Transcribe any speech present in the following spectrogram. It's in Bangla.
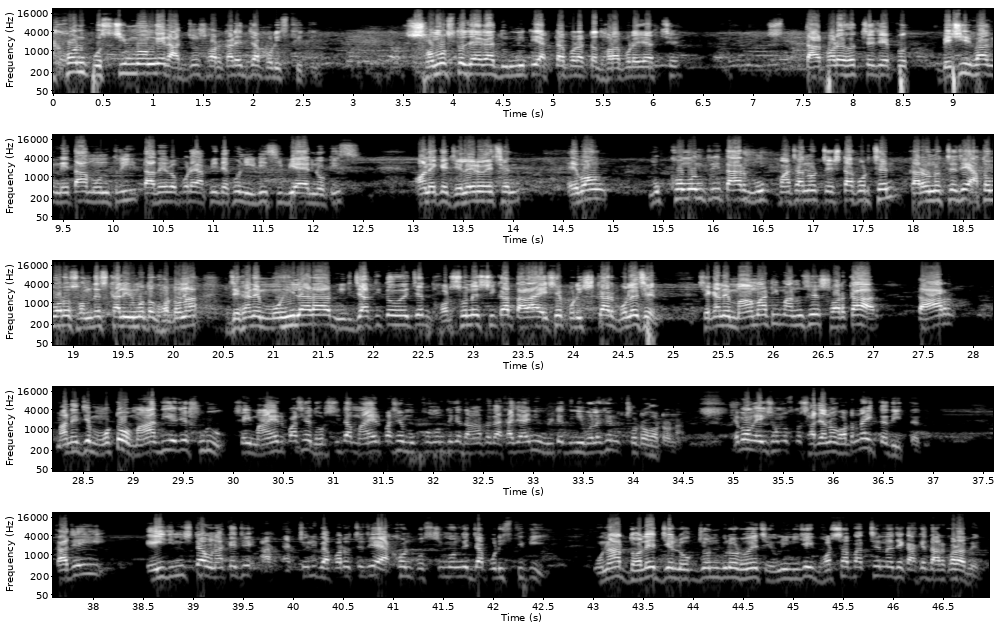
এখন পশ্চিমবঙ্গে রাজ্য সরকারের যা পরিস্থিতি, সমস্ত জায়গায় দুর্নীতি একটার পর একটা ধরা পড়ে যাচ্ছে। তারপরে হচ্ছে যে বেশিরভাগ নেতা মন্ত্রী তাদের ওপরে আপনি দেখুন ইডি, সিবিআইয়ের নোটিশ, অনেকে জেলে রয়েছেন এবং মুখ্যমন্ত্রী তার মুখ বাঁচানোর চেষ্টা করছেন। কারণ হচ্ছে যে এত বড় সন্দেশখালির মতো ঘটনা, যেখানে মহিলারা নির্যাতিত হয়েছেন, ধর্ষণের শিকার তারা এসে পরিষ্কার বলেছেন। সেখানে মা মাটি মানুষের সরকার তার মানে যে মোটো, মা দিয়ে যে শুরু, সেই মায়ের পাশে, ধর্ষিতা মায়ের পাশে মুখ্যমন্ত্রীকে দাঁড়াতে দেখা যায়নি, উল্টে তিনি বলেছেন ছোট ঘটনা। এবং এই সমস্ত সাজানো ঘটনা, ইত্যাদি ইত্যাদি। কাজেই এই জিনিসটা ওনাকে যে অ্যাকচুয়ালি ব্যাপার হচ্ছে যে, এখন পশ্চিমবঙ্গের যা পরিস্থিতি, ওনার দলের যে লোকজনগুলো রয়েছে, উনি নিজেই ভরসা পাচ্ছেন না যে কাকে দাঁড় করাবেন।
